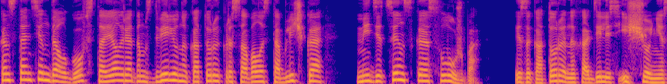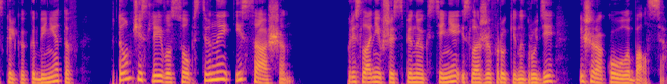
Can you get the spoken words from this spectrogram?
Константин Долгов стоял рядом с дверью, на которой красовалась табличка «Медицинская служба», из-за которой находились еще несколько кабинетов – в том числе его собственный и Сашин, прислонившись спиной к стене и сложив руки на груди, и широко улыбался.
